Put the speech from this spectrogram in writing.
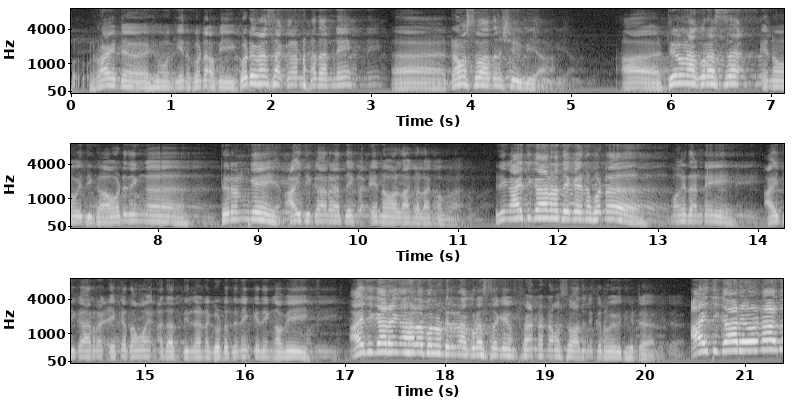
රයිට් uh, එහෙම කියනකොට අපි පොඩි වෙනසක් කරන්න හදන්නේ uh, ඩ්‍රම්ස් වාදන ශිල්පියා. Uh, ටිරන් අකුරස්ස එනවා වේදිකාවට. ඉතින් ටිරන්ගේ අයිතිකාරය දෙක එනවා ළඟ ළඟම. ඉතින් අයිතිකාරය දෙක එනකොට මම හිතන්නේ අයිතිකාරය එක තමයි අදත් ඉල්ලන්නේ ගොඩ දෙනෙක්. ඉතින් අපි අයිතිකාරයෙන් අහලා බලමු ටිරන් අකුරස්සගෙන් ෆෑන්ට ඩ්‍රම්ස් වාදනය කරන මේ විදිහට. අයිතිකාරය වුණාද?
